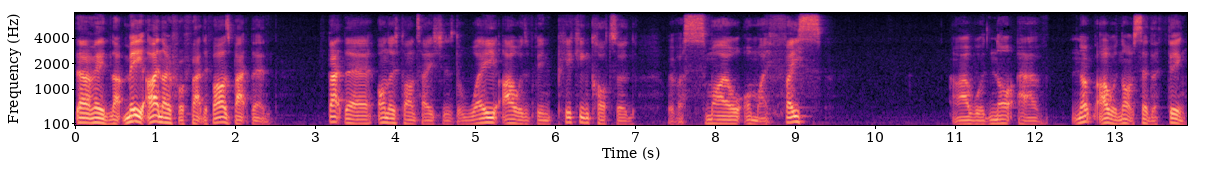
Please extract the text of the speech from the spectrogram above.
what I mean? Like me, I know for a fact if I was back then, back there on those plantations, the way I would have been picking cotton with a smile on my face. I would not have, nope, I would not have said a thing.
